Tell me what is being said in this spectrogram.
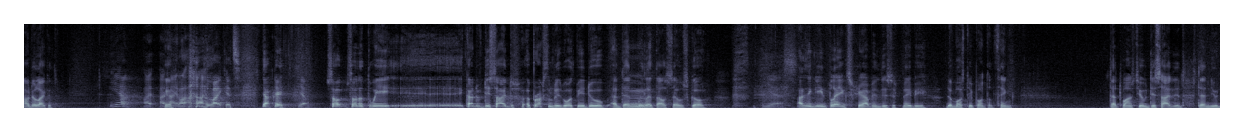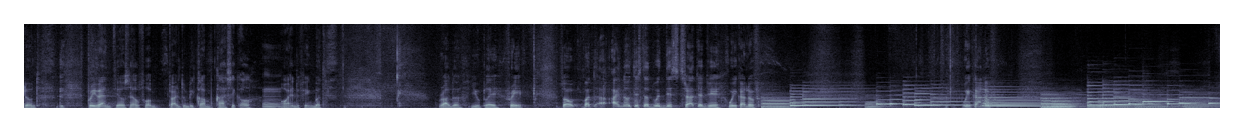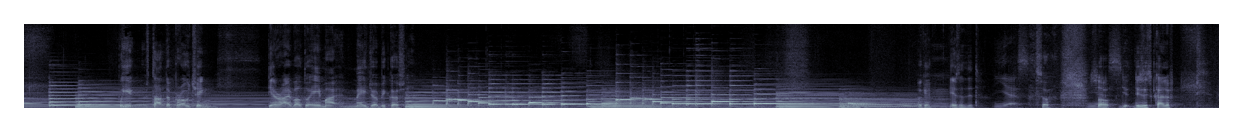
How do you like it? Yeah, I, I, yeah. I, I like it. Yeah, great. Yeah. So, so that we uh, kind of decide approximately what we do and then mm. we let ourselves go. Yes. I think in playing Scriabin, this is maybe the most important thing. That once you've decided, then you don't prevent yourself from trying to become classical mm. or anything, but rather you play free. So, but I noticed that with this strategy, we kind of we kind of we start approaching the arrival to A major because okay mm. isn't it yes so so this is kind of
